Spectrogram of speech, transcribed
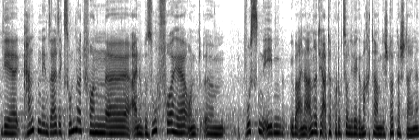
Wir kannten den Saal 600 von äh, einem Besuch vorher und ähm, wussten eben über eine andere Theaterproduktion, die wir gemacht haben, die Stolpersteine.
